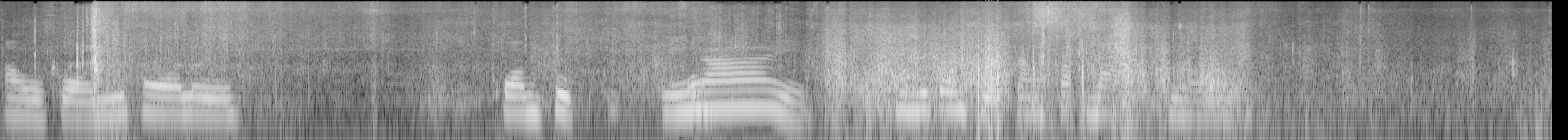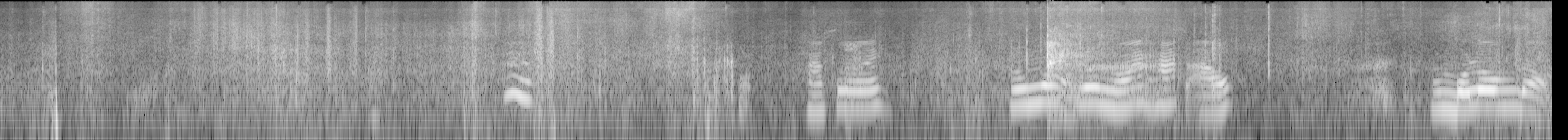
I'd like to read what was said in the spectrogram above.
เอาก่อนนี้พอเลย ความสุขง่ายๆที่ไม่ต้องเสียตังค์สักบาทพี่น้องฮักเลยลุงน้อยลุงน้อยฮักเอา บ่ลงดอก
